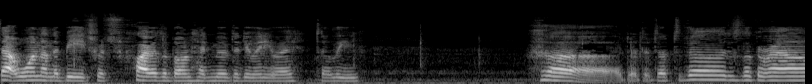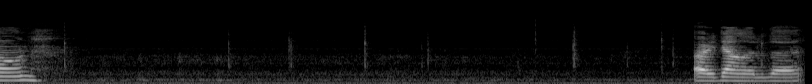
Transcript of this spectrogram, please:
that one on the beach, which probably was a bonehead move to do anyway, to leave. Da, da, da, just look around. I already downloaded that.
